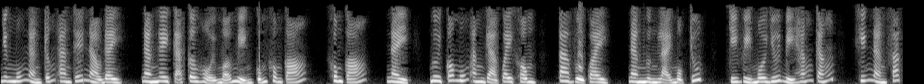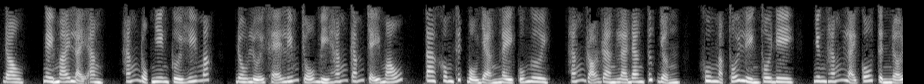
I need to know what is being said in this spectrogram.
nhưng muốn nàng trấn an thế nào đây, nàng ngay cả cơ hội mở miệng cũng không có, không có, này, ngươi có muốn ăn gà quay không, ta vừa quay, nàng ngừng lại một chút, chỉ vì môi dưới bị hắn cắn, khiến nàng phát đau, ngày mai lại ăn, hắn đột nhiên cười hí mắt, đầu lưỡi khẽ liếm chỗ bị hắn cắm chảy máu, ta không thích bộ dạng này của ngươi, hắn rõ ràng là đang tức giận, khuôn mặt thối liền thôi đi, nhưng hắn lại cố tình nở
